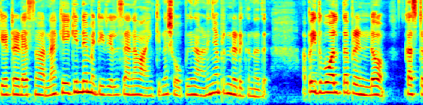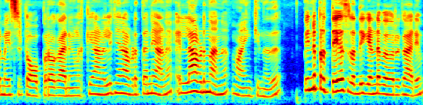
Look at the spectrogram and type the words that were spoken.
കെ ട്രേഡേഴ്സ് എന്ന് പറഞ്ഞാൽ കേക്കിന്റെ മെറ്റീരിയൽസ് തന്നെ വാങ്ങിക്കുന്ന ഷോപ്പിൽ നിന്നാണ് ഞാൻ പ്രിന്റ് എടുക്കുന്നത്. അപ്പോൾ ഇതുപോലത്തെ പ്രിന്റോ കസ്റ്റമൈസ്ഡ് ടോപ്പറോ കാര്യങ്ങളൊക്കെ ആണെങ്കിലും ഞാൻ അവിടെ തന്നെയാണ് എല്ലാം അവിടെ നിന്നാണ് വാങ്ങിക്കുന്നത്. പിന്നെ പ്രത്യേകം ശ്രദ്ധിക്കേണ്ട വേറൊരു കാര്യം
